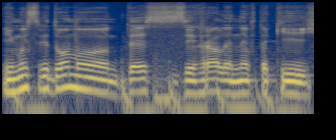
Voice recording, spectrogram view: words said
І ми свідомо десь зіграли не в такий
